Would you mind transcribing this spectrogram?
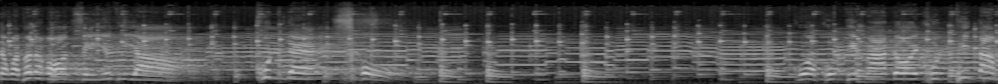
จังหวัดพระนครศรีอยุธยา คุณแดงโชว์ควบคุมทีมงานโดยคุณพี่ตั้ม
